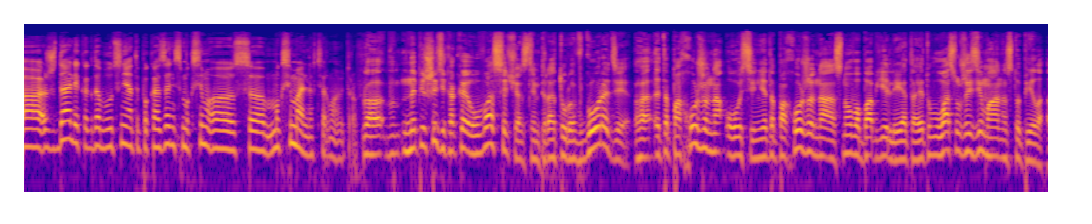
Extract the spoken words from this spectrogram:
а, ждали, когда будут сняты показания с, максим- э, с максимальных термометров. А, Напишите, какая у вас сейчас температура в городе. А, Это похоже на осень, это похоже на снова бабье лето. Это у вас уже зима наступила.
